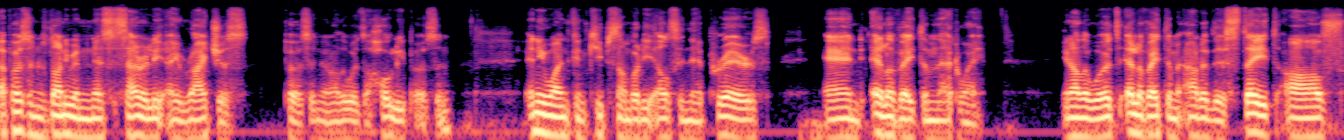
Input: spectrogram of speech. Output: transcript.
a person who's not even necessarily a righteous person, in other words, a holy person. Anyone can keep somebody else in their prayers and elevate them that way. In other words, elevate them out of this state of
